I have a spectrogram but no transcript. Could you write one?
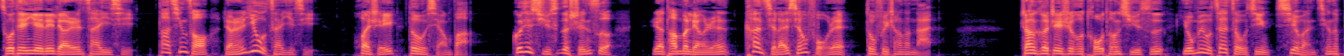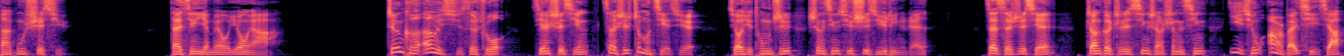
昨天夜里两人在一起，大清早两人又在一起，换谁都有想法。关键许思的神色让他们两人看起来想否认都非常的难。张克这时候头疼，许思有没有再走进谢婉清的办公室去？担心也没有用呀。张克安慰许思说：“既然事情暂时这么解决，就要去通知盛清去市局领人。”在此之前，张克只是欣赏盛清一穷二白起家，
